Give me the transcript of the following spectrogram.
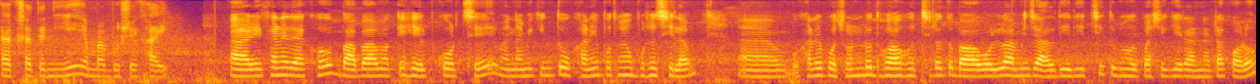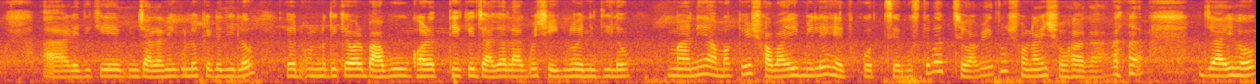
একসাথে নিয়েই আমরা বসে খাই। আর এখানে দেখো, বাবা আমাকে হেল্প করছে। মানে আমি কিন্তু ওখানেই প্রথমে বসেছিলাম। ওখানে প্রচণ্ড ধোয়া হচ্ছিল। তো বাবা বলল, আমি জাল দিয়ে দিচ্ছি, তুমি ওই পাশে গিয়ে রান্নাটা করো। আর এদিকে জ্বালানিগুলো কেটে দিল। অন্যদিকে আবার বাবু ঘরের থেকে যা যা লাগবে, সেইগুলো এনে দিল। মানে আমাকে সবাই মিলে হেল্প করছে, বুঝতে পারছ? আমি একদম সোনাই সোহাগা। যাই হোক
